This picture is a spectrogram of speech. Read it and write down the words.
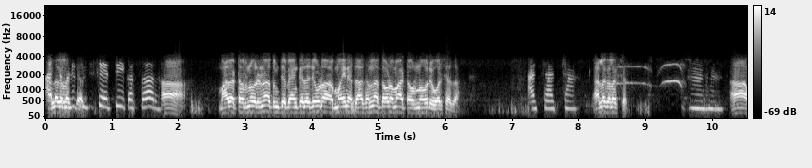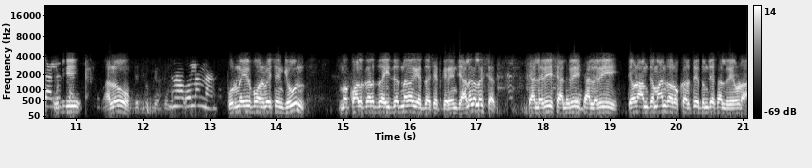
अलग अच्छा अलग म्हणजे सर. तुमची शेती आहे का सर? हां. माझा टर्नओव्हर आहे ना तुमच्या बँकेचा जेवढा महिन्याचा असेल ना तेवढा माझा टर्नओव्हर आहे वर्षाचा. अच्छा अच्छा. अलग लक्षात हम्म, हम्म. हां चालेल, पुढे हॅलो. सर. हा बोला ना. पूर्ण इन्फॉर्मेशन घेऊन मग कॉल करत जा इज्जत नका घेत जा शेतकऱ्यांची. अलग लक्षात सॅलरी सॅलरी सॅलरी. तेवढा आमच्या माणसावर खर्च आहे तुमच्या सॅलरी एवढा.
